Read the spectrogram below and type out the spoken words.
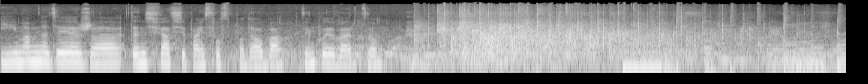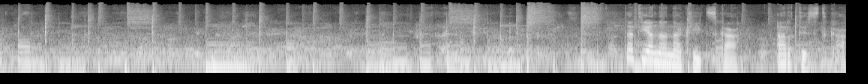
I mam nadzieję, że ten świat się Państwu spodoba. Dziękuję bardzo. Tatiana Naklicka, artystka.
